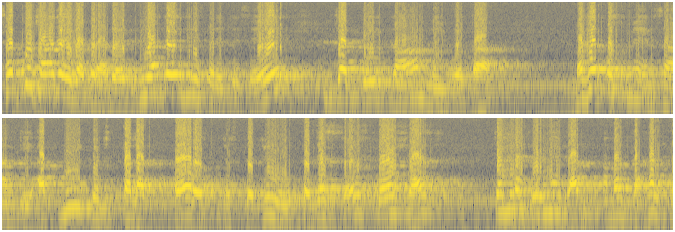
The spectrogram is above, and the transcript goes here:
سب کچھ آ جائے گا پھر ہدایت بھی آ جائے گی اس طریقے سے جب کوئی کام نہیں ہوتا۔ مگر اس میں انسان کی اپنی کچھ طلب اور جستجو تجسس کوشش چلنے پھرنے کا عمل دخل ہو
